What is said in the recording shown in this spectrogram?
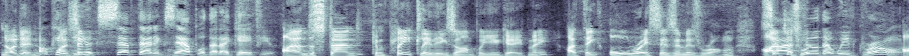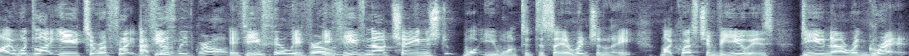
No, I didn't. Okay, I do you accept that example that I gave you? I understand completely the example you gave me. I think all racism is wrong. So I, just feel that we've grown. I would like you to reflect. If I feel we've grown. If Do you feel we've if, grown? If you've now changed what you wanted to say originally, my question for you is: Do you now regret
